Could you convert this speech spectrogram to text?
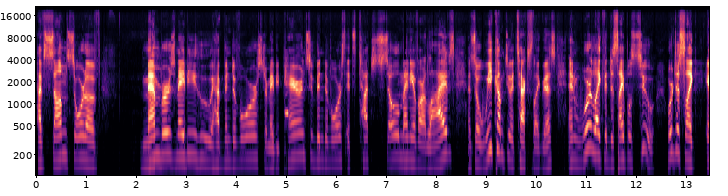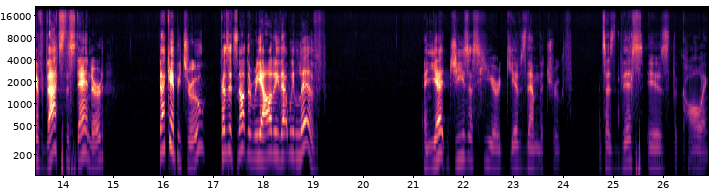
have some sort of members, maybe, who have been divorced, or maybe parents who've been divorced. It's touched so many of our lives. And so we come to a text like this, and we're like the disciples too. We're just like, if that's the standard, that can't be true because it's not the reality that we live. And yet, Jesus here gives them the truth and says, This is the calling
